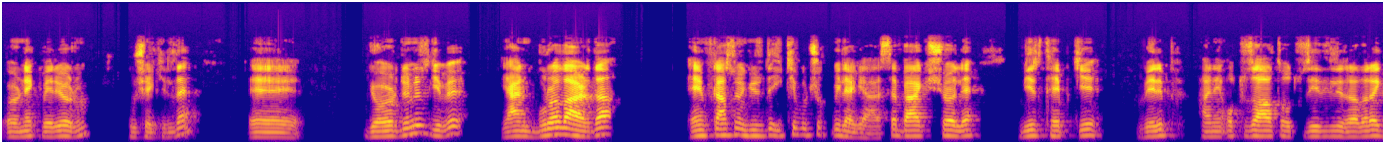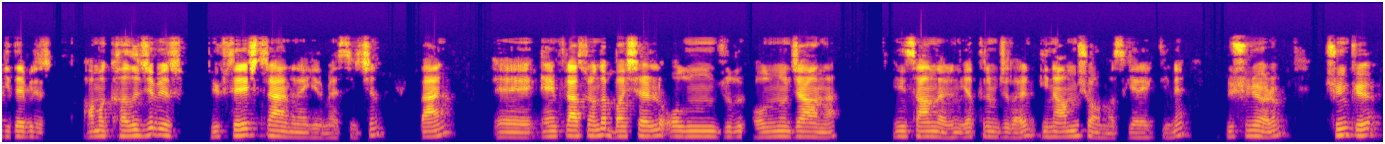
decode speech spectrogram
örnek veriyorum bu şekilde. Ee, gördüğünüz gibi yani buralarda enflasyon yüzde iki buçuk bile gelse belki şöyle bir tepki verip hani 36-37 liralara gidebilir. Ama kalıcı bir yükseliş trendine girmesi için ben e, enflasyonda başarılı olunacağına insanların, yatırımcıların inanmış olması gerektiğini düşünüyorum. Çünkü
